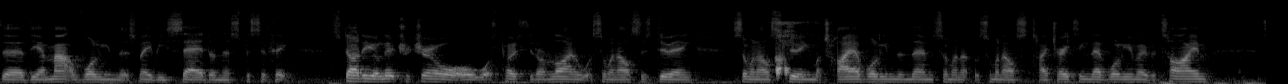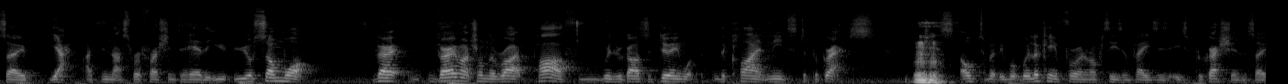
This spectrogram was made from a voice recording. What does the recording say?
the, the amount of volume that's maybe said on a specific study or literature or, or what's posted online or what someone else is doing someone else doing much higher volume than them, someone someone else titrating their volume over time. So yeah, I think that's refreshing to hear that you you're somewhat very very much on the right path with regards to doing what the client needs to progress. Which mm-hmm. is ultimately what we're looking for in an off-season phase is, is progression. So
